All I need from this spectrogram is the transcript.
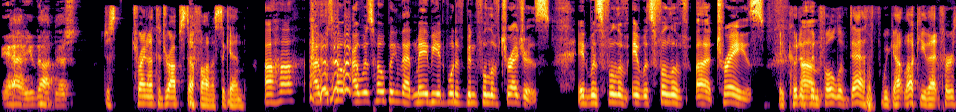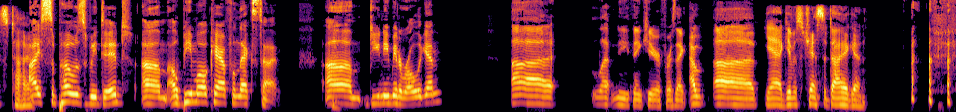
yeah, you got this. Just try not to drop stuff on us again. Uh huh. I was ho- I was hoping that maybe it would have been full of treasures. It was full of it was full of uh trays. It could have Um, been full of death. We got lucky that first time. I suppose we did. Um, I'll be more careful next time. Um, do you need me to roll again? Uh, let me think here for a sec. I, uh, yeah, give us a chance to die again.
